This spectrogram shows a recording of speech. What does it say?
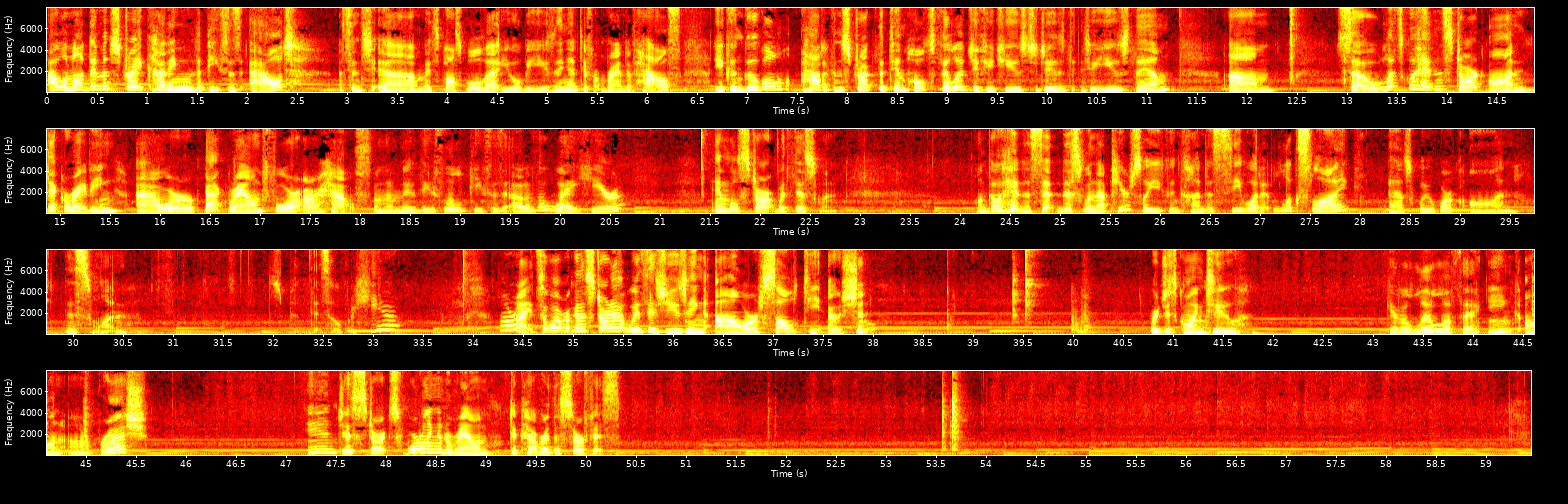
I will not demonstrate cutting the pieces out since um, it's possible that you will be using a different brand of house. You can Google how to construct the Tim Holtz Village if you choose to, do, to use them. Um, so let's go ahead and start on decorating our background for our house. I'm going to move these little pieces out of the way here and we'll start with this one. I'll go ahead and set this one up here so you can kind of see what it looks like as we work on this one. Let's put this over here. All right, so what we're going to start out with is using our Salty Ocean. We're just going to get a little of the ink on our brush and just start swirling it around to cover the surface.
